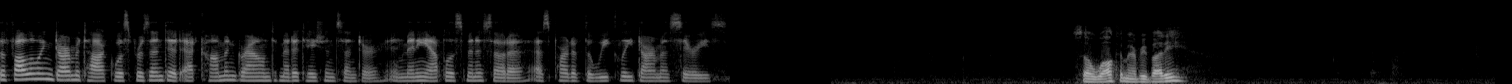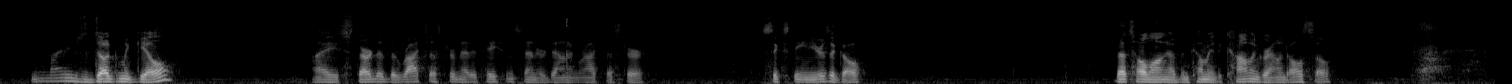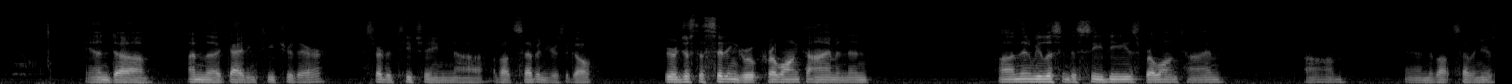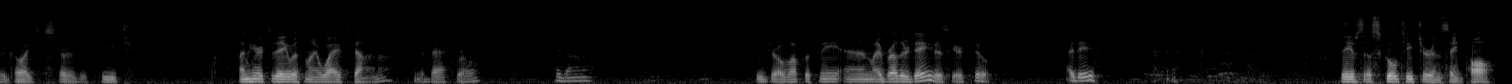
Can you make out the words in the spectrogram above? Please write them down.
The following Dharma talk was presented at Common Ground Meditation Center in Minneapolis, Minnesota, as part of the weekly Dharma series. So, welcome everybody. My name is Doug McGill. I started the Rochester Meditation Center down in Rochester 16 years ago. That's how long I've been coming to Common Ground, also. And uh, I'm the guiding teacher there. I started teaching uh, about seven years ago. We were just a sitting group for a long time, and then uh, and then we listened to CDs for a long time. Um, and about seven years ago, I just started to teach. I'm here today with my wife Donna in the back row. Hi, Donna. She drove up with me, and my brother Dave is here too. Hi, Dave. Dave's a school teacher in St. Paul.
